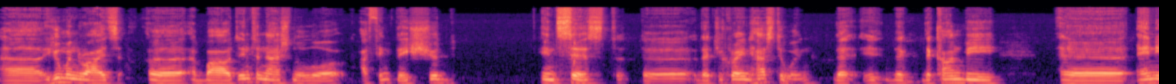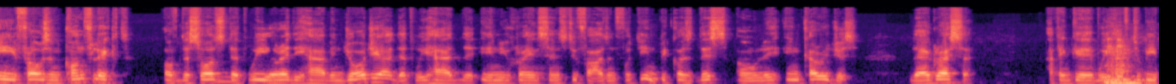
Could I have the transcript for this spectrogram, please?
uh, human rights, about international law, I think they should insist uh, that Ukraine has to win. That, it, that there can't be uh, any frozen conflict of the sorts mm. that we already have in Georgia, that we had in Ukraine since 2014, because this only encourages the aggressor. I think uh, we have to be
